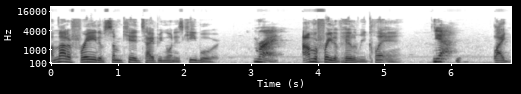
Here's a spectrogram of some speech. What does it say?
I'm not afraid of some kid typing on his keyboard. Right. I'm afraid of Hillary Clinton. Yeah. Like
